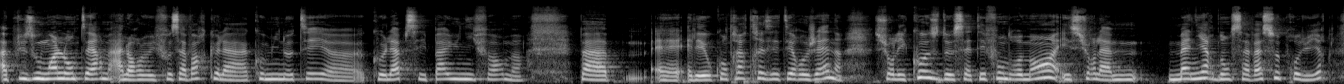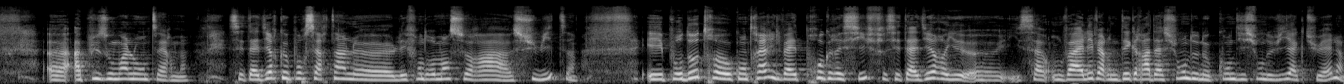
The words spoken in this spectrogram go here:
à plus ou moins long terme. Alors il faut savoir que la communauté euh, collapse n'est pas uniforme, elle est au contraire très hétérogène sur les causes de cet effondrement et sur la manière dont ça va se produire euh, à plus ou moins long terme. C'est-à-dire que pour certains, l'effondrement sera subite et pour d'autres, au contraire, il va être progressif, c'est-à-dire euh, on va aller vers une dégradation de nos conditions de vie actuelles.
